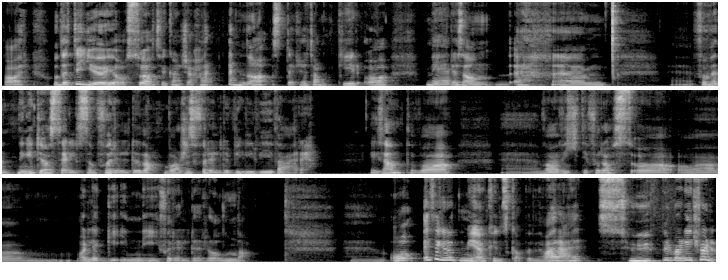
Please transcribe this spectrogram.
var. Og dette gjør jo også at vi kanskje har enda større tanker og mer sånn eh, forventninger til oss selv som foreldre. da. Hva slags foreldre vil vi være? Ikke sant? Hva, eh, hva er viktig for oss å, å, å, legge inn i foreldrerollen, da. Eh, og jeg tenker at mye av kunnskapen vi har, er superverdifull.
